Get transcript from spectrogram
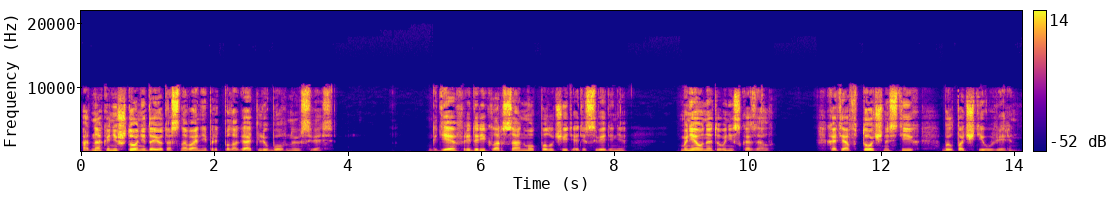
однако ничто не дает оснований предполагать любовную связь. Где Фредерик Ларсан мог получить эти сведения? Мне он этого не сказал, хотя в точности их был почти уверен.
